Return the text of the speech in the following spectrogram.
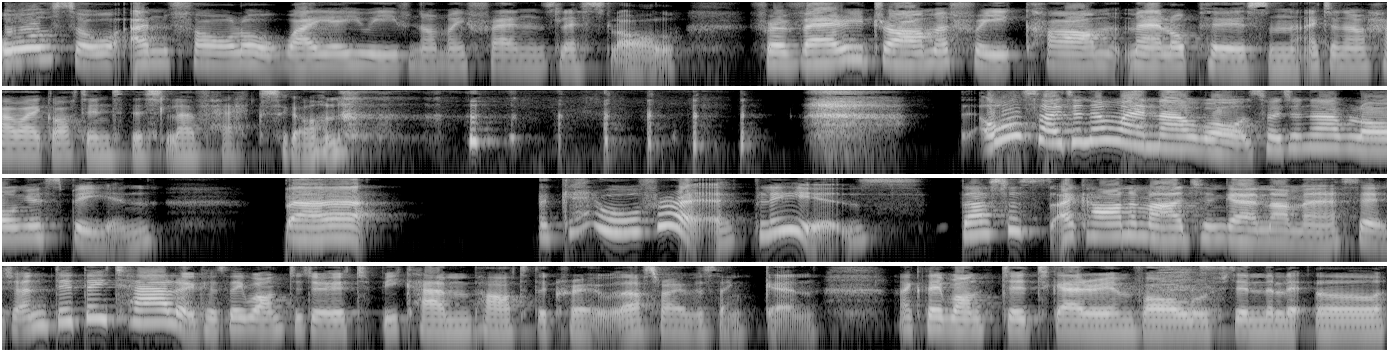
Also, unfollow why are you even on my friends list, lol. For a very drama free, calm, mellow person, I don't know how I got into this love hexagon. also, I don't know when that was, so I don't know how long it's been. But get over it, please. That's just, I can't imagine getting that message. And did they tell her because they wanted her to become part of the crew? That's what I was thinking. Like they wanted to get her involved in the little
